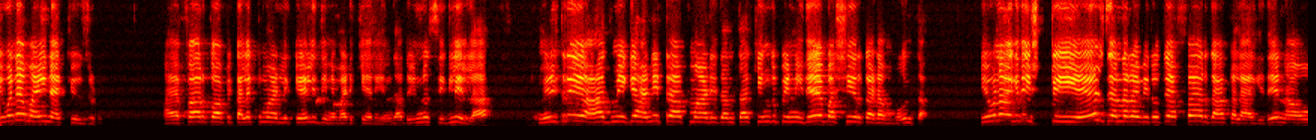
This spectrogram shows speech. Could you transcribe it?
ಇವನೇ ಮೈನ್ ಅಕ್ಯೂಸ್ಡ್ ಆ ಎಫ್ ಆರ್ ಕಾಪಿ ಕಲೆಕ್ಟ್ ಮಾಡ್ಲಿಕ್ಕೆ ಹೇಳಿದ್ದೀನಿ ಮಡಿಕೇರಿಯಿಂದ. ಅದು ಇನ್ನೂ ಸಿಗ್ಲಿಲ್ಲ. ಮಿಲಿಟರಿ ಆದ್ಮಿಗೆ ಹನಿ ಟ್ರಾಪ್ ಮಾಡಿದಂತ ಕಿಂಗ್ ಪಿನ್ ಇದೇ ಬಶೀರ್ ಕಡಂಬು ಅಂತ. ಇವನಾಗಿದೆ ಇಷ್ಟು ಏಳು ಜನರ ವಿರುದ್ಧ ಎಫ್ ಐ ಆರ್ ದಾಖಲಾಗಿದೆ. ನಾವು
